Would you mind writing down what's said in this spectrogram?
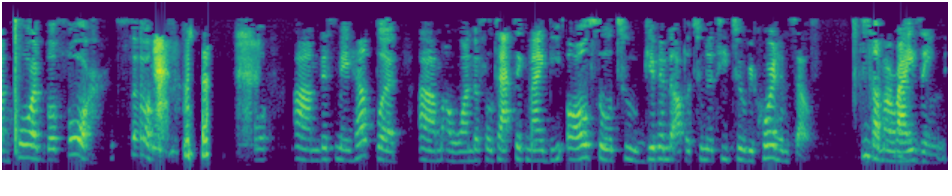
abhorred before. So, um, this may help, but um, a wonderful tactic might be also to give him the opportunity to record himself summarizing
